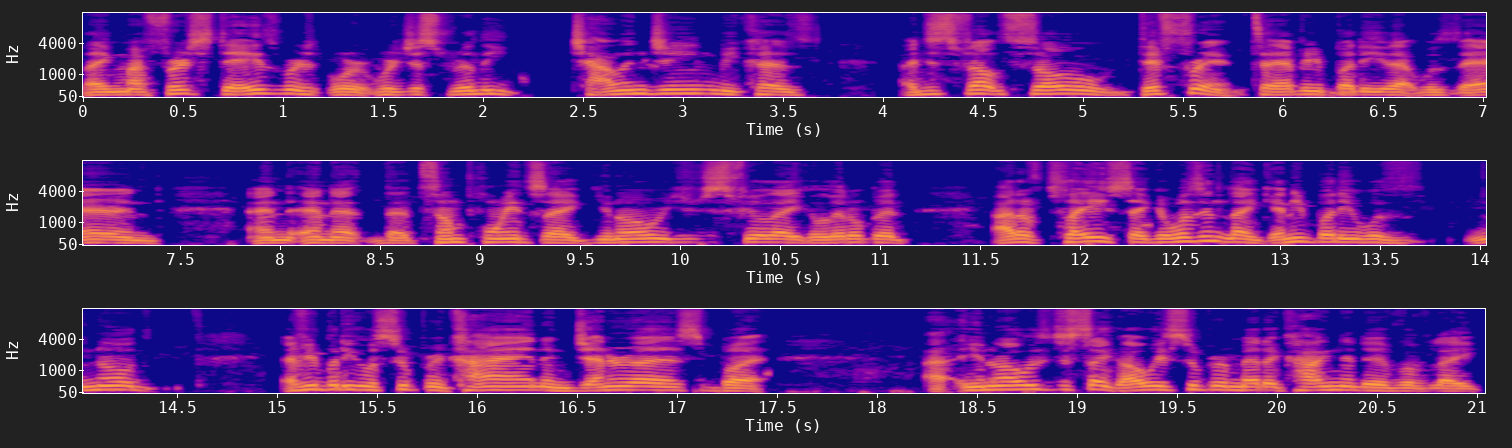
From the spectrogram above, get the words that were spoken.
like my first days were, were, were just really challenging because I just felt so different to everybody that was there and and and at, at some points like you know you just feel like a little bit out of place like it wasn't like anybody was you know everybody was super kind and generous but I, you know I was just like always super metacognitive of like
